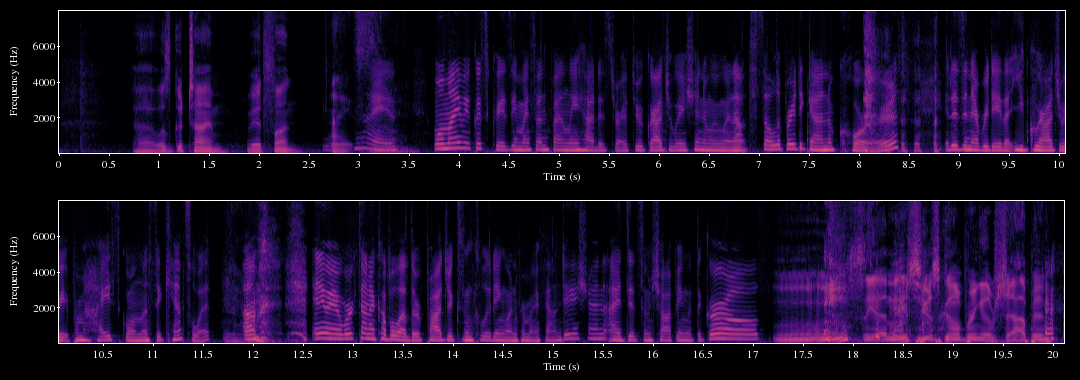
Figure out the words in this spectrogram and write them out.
Uh, it was a good time. We had fun. Nice. Nice. Well, my week was crazy. My son finally had his drive-through graduation, and we went out to celebrate again. Of course, it isn't every day that you graduate from high school unless they cancel it. Um, anyway, I worked on a couple other projects, including one for my foundation. I did some shopping with the girls, hmm See, I knew she was going to bring up shopping. and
